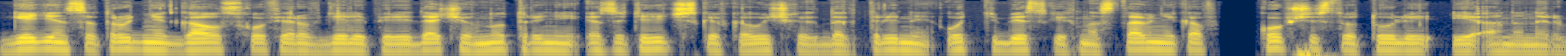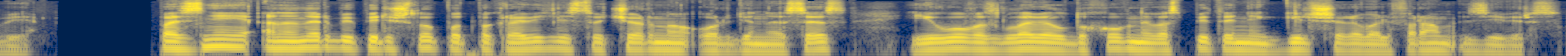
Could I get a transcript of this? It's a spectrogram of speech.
Гедин сотрудник Гаусхофера в деле передачи внутренней эзотерической в кавычках доктрины от тибетских наставников к обществу Тули и Ананерби. Позднее Ананерби перешло под покровительство Черного ордена СС, и его возглавил духовный воспитанник Гильшера Вольфрам Зиверс.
